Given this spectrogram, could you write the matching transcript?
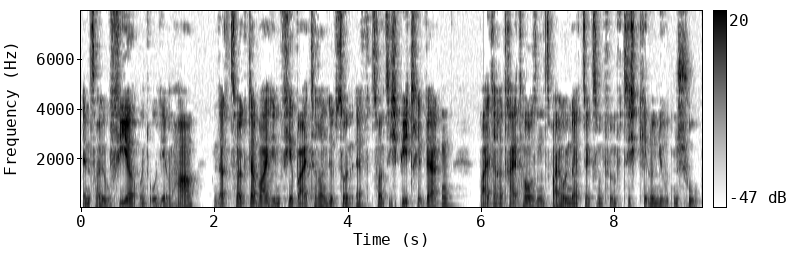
N2O4 und UDMH und erzeugt dabei in vier weiteren YF-20B-Triebwerken weitere 3.256 kN Schub.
